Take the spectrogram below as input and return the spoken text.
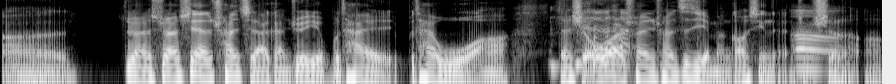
呃，虽然虽然现在穿起来感觉也不太不太我啊，但是偶尔穿一穿自己也蛮高兴的，就是了啊。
